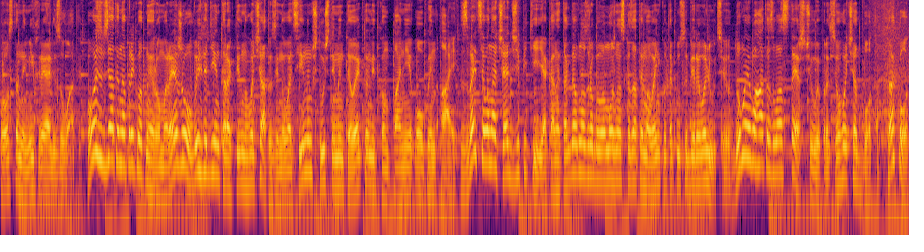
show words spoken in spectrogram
просто не міг реалізувати. Ось взяти, наприклад, нейромережу у вигляді інтерактивного чату з інноваційним штучним інтелектом від компанії OpenAI. Зветься вона ChatGPT, яка не так давно зробила, можна сказати, маленьку таку собі революцію. Думаю, багато з вас теж чули про цього чат-бота. Так от,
